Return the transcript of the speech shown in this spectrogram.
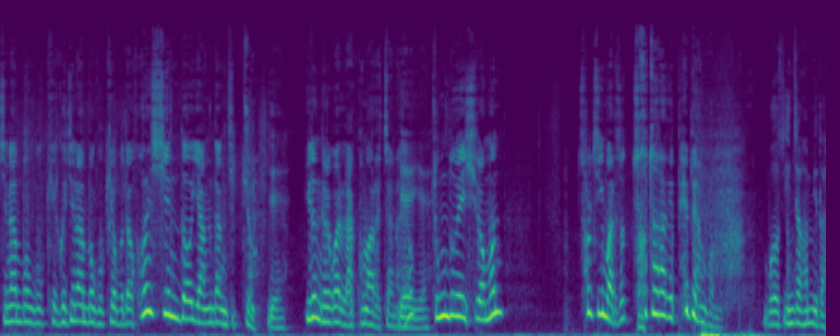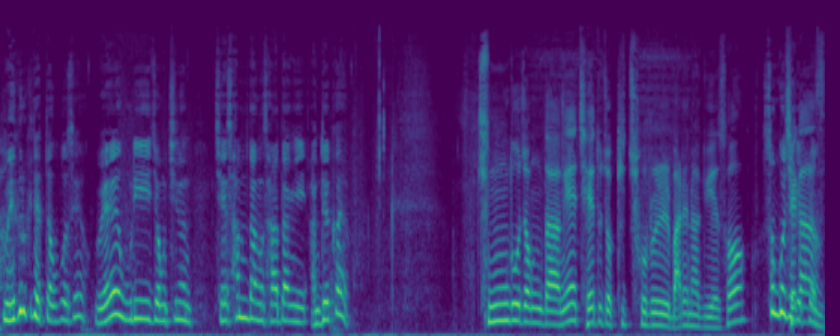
지난번 국회, 그 지난번 국회보다 훨씬 더 양당 집중. 예. 이런 결과를 낳고 말았잖아요. 예, 예. 중도의 실험은 솔직히 말해서 처절하게 패배한 겁니다. 뭐 인정합니다. 왜 그렇게 됐다고 보세요? 왜 우리 정치는 제3당, 4당이 안 될까요? 중도 정당의 제도적 기초를 마련하기 위해서 선거제 제가 개편.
